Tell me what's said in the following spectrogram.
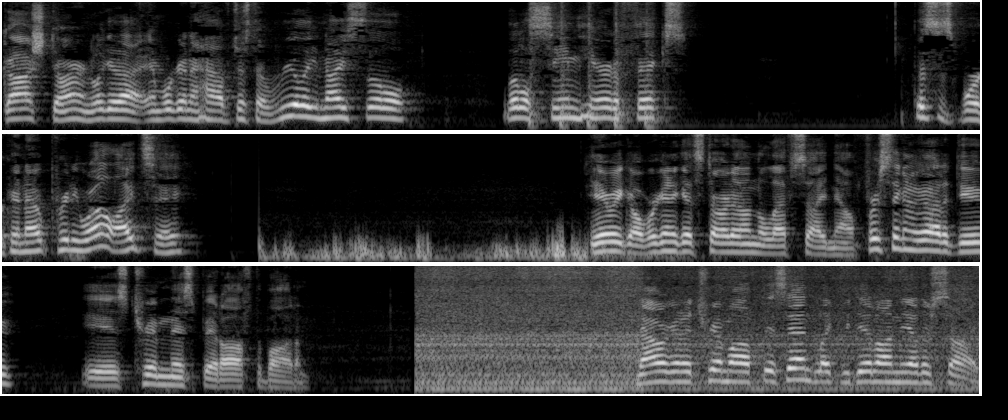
Gosh darn, look at that. And we're going to have just a really nice little, little seam here to fix. This is working out pretty well, I'd say. Here we go. We're going to get started on the left side now. First thing I got to do is trim this bit off the bottom. Now we're going to trim off this end like we did on the other side.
